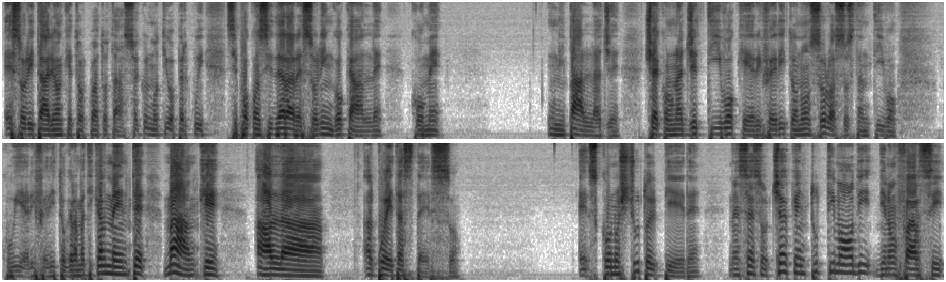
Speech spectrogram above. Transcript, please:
è solitario anche Torquato Tasso. Ecco il motivo per cui si può considerare Solingo Calle come unipallage, cioè con un aggettivo che è riferito non solo al sostantivo cui è riferito grammaticalmente, ma anche alla, al poeta stesso. È sconosciuto il piede, nel senso cerca in tutti i modi di non farsi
